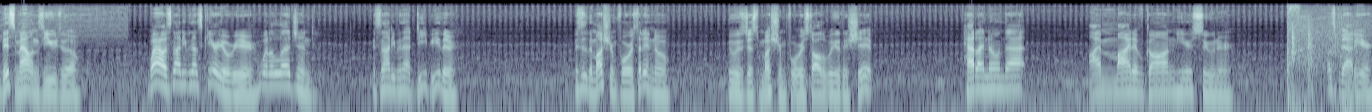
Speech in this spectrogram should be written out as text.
this mountain's huge, though. Wow, it's not even that scary over here. What a legend. It's not even that deep either. This is the mushroom forest. I didn't know it was just mushroom forest all the way to the ship. Had I known that, I might have gone here sooner. Let's get out of here.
